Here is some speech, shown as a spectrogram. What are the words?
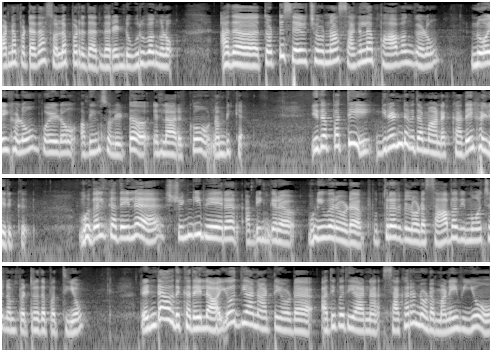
பண்ணப்பட்டதா சொல்லப்படுறது அந்த ரெண்டு உருவங்களும். அதை தொட்டு சேவிச்சோன்னா சகல பாவங்களும் நோய்களும் போயிடும் அப்படின்னு சொல்லிட்டு எல்லாருக்கும் நம்பிக்கை. இதை பற்றி இரண்டு விதமான கதைகள் இருக்குது முதல் கதையில் ஸ்ருங்கிபேரர் அப்படிங்கிற முனிவரோட புத்திரர்களோட சாப விமோச்சனம் பெற்றதை பற்றியும் ரெண்டாவது கதையில் அயோத்தியா நாட்டையோட அதிபதியான சகரனோட மனைவியும்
